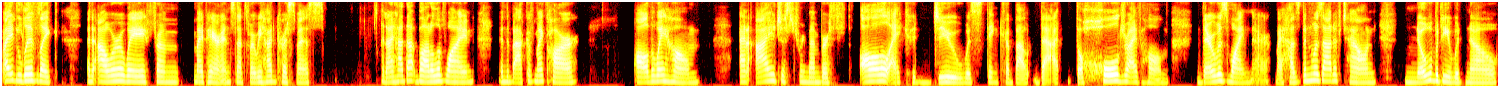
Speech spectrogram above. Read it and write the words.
I live like an hour away from my parents. That's where we had Christmas. And I had that bottle of wine in the back of my car all the way home. And I just remember th- all I could do was think about that the whole drive home. There was wine there. My husband was out of town. Nobody would know.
